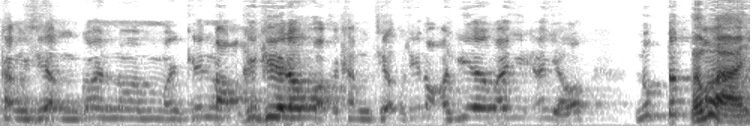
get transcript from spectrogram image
thằng diệm có cái nọ cái kia đâu hoặc cái thằng thiệu cái nọ kia anh anh hiểu không? Lúc tức đúng rồi.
